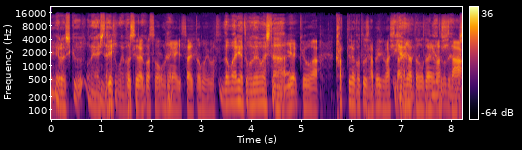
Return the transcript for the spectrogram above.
よろしくお願いしたいと思います、ね、こちらこそお願いしたいと思います、はい、どうもありがとうございました。いえ今日は勝手なこと喋りました。ありがとうございました。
